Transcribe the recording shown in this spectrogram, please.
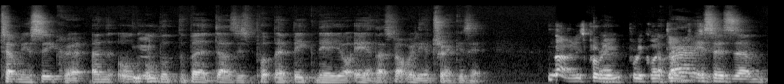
"Tell me a secret," and all, Yeah. all the, the bird does is put their beak near your ear. That's not really a trick, is it? No, and it's probably Um, probably quite Apparently, it says um,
